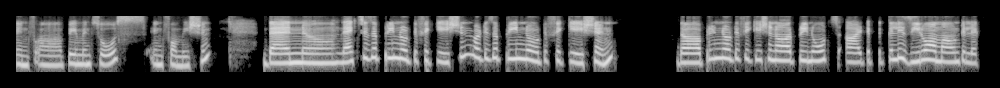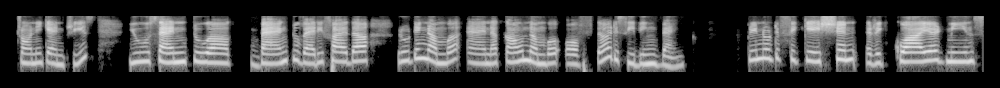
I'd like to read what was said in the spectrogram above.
info, uh, payment source information. Then uh, next is a pre-notification. What is a pre-notification? The pre-notification or pre-notes are typically zero amount electronic entries you send to a bank to verify the routing number and account number of the receiving bank. Pre-notification required means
